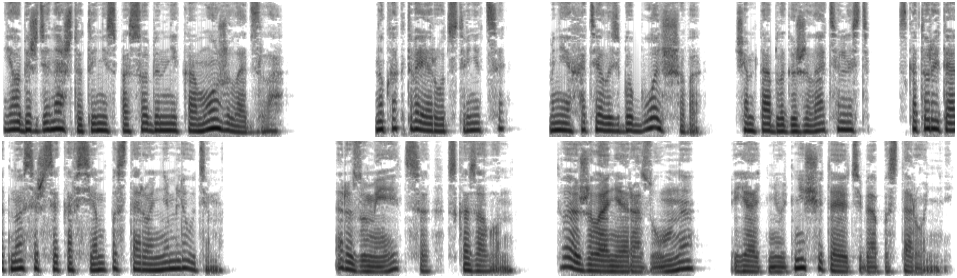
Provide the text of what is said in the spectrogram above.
Я убеждена, что ты не способен никому желать зла. Но как твоя родственница, мне хотелось бы большего, чем та благожелательность, с которой ты относишься ко всем посторонним людям. «Разумеется», — сказал он, — «твое желание разумно, я отнюдь не считаю тебя посторонней.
